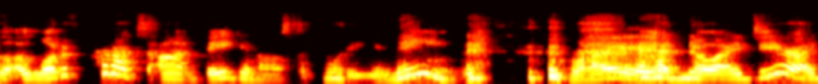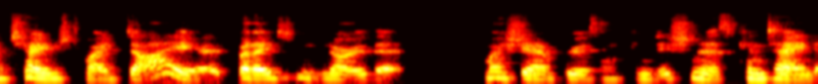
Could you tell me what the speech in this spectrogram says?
a lot of products aren't vegan. I was like, what do you mean? Right. I had no idea. I'd changed my diet, but I didn't know that my shampoos and conditioners contained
